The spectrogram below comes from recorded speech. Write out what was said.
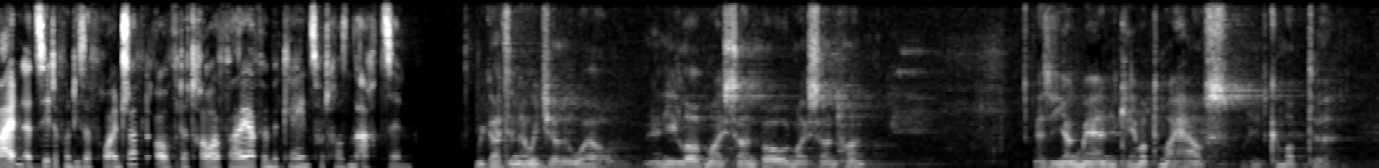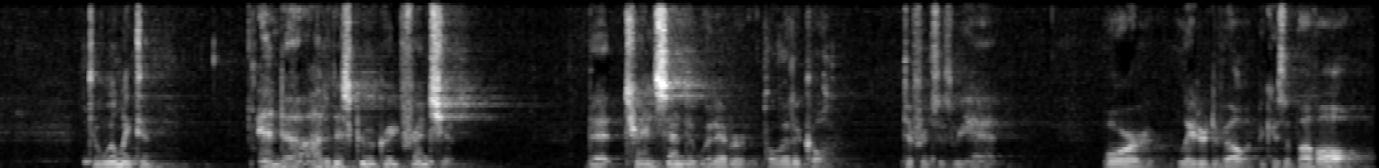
Biden erzählte von dieser Freundschaft auf der Trauerfeier für McCain 2018. We got to know each other well, and he loved my son Bo and my son Hunt. As a young man, he came up to my house. He'd come up to to Wilmington, and uh, out of this grew a great friendship that transcended whatever political differences we had or later developed. Because above all,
